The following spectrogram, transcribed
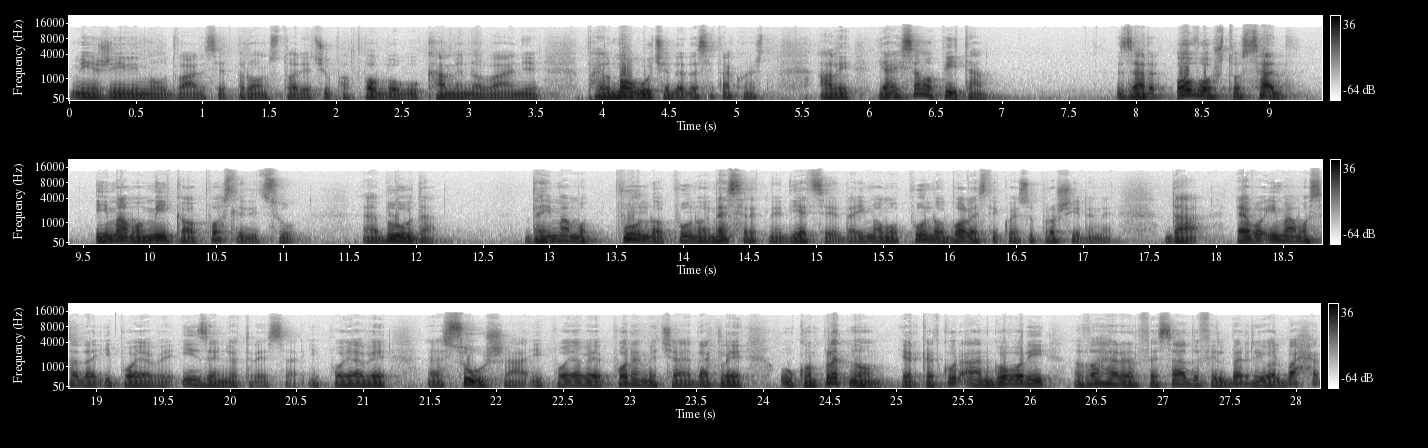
mi živimo u 21. stoljeću, pa po Bogu kamenovanje, pa je li moguće da, da se tako nešto... Ali ja ih samo pitam, zar ovo što sad imamo mi kao posljedicu e, bluda, da imamo puno, puno nesretne djece, da imamo puno bolesti koje su proširene, da evo imamo sada i pojave i zemljotresa, i pojave e, suša, i pojave poremećaja, dakle u kompletnom, jer kad Kur'an govori vahar al fesadu fil berri wal bahr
